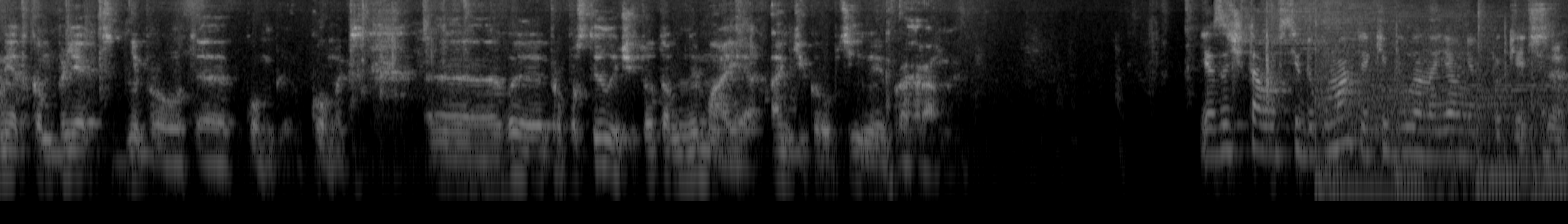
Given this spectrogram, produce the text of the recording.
медкомплект Дніпро е, Комекс. Е, ви пропустили, чи то там немає антикорупційної програми? Я зачитала всі документи, які були наявні в пакеті. Все,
